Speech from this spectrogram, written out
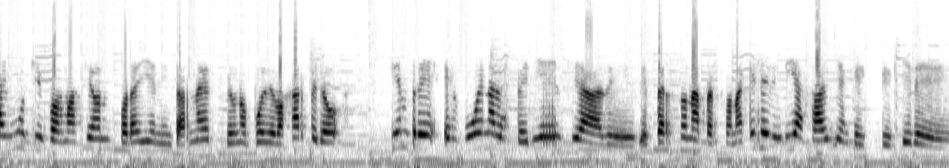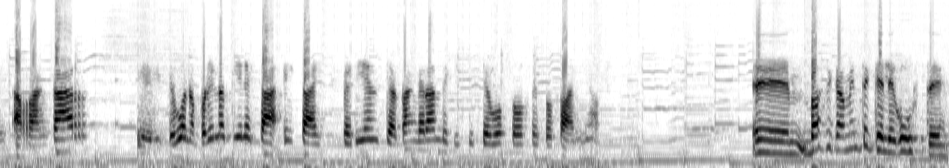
hay mucha información por ahí en internet que uno puede bajar, pero siempre es buena la experiencia de, de persona a persona. ¿Qué le dirías a alguien que, que quiere arrancar? Bueno, por ahí no tiene esta, experiencia tan grande que hiciste vos todos estos años. Eh, básicamente que le guste,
